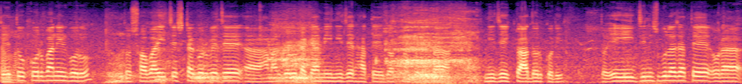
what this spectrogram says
যেহেতু কোরবানির গরু তো সবাই চেষ্টা করবে যে আমার গরুটাকে আমি নিজের হাতে যত্ন করি বা নিজে একটু আদর করি। তো এই জিনিসগুলো যাতে ওরা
